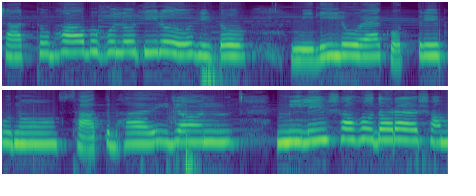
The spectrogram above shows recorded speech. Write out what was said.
স্বার্থভাব হলো তিরোহিত। মিলিল একত্রে পুন সাত ভাইজন। মিলে সহদরা সম,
